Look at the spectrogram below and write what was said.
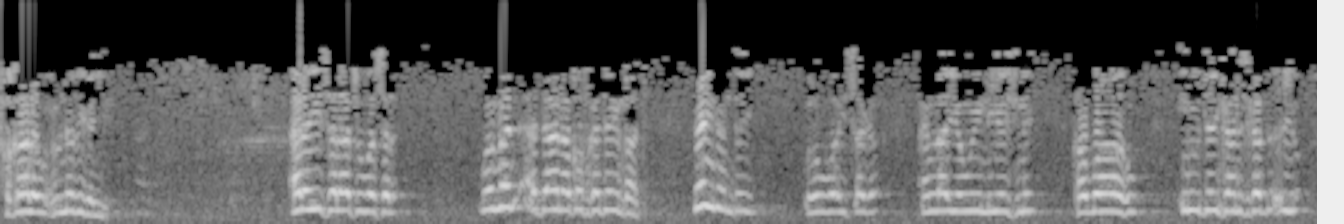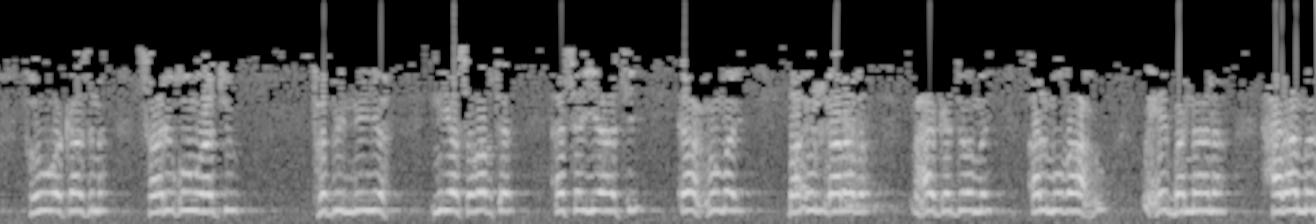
Fa qaala wuxuu nabiga yihi calayhi salaatu wasalaam waman adaana qofka dayn qaata daynan dayn wahuwa isaga an laa yowii niyeysnay qadaahu inuu daynkan iska bixiyo fa huwa kaasna saariqun waatu fa biniya niya sababteed asayi-ati ee xumay baa inqalaba waxaa gadoomay almubaaxu wixii banaana xaraaman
